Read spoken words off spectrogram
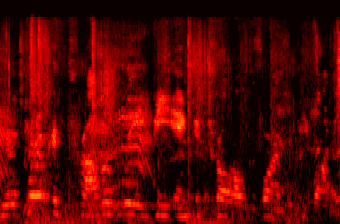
Ryotaro could probably be in control of the form if he wanted.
